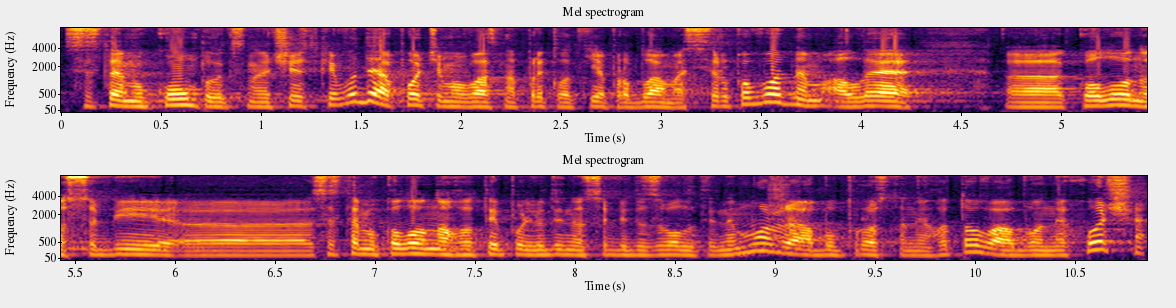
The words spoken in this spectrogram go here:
систему комплексної очистки води, а потім у вас, наприклад, є проблема з сірководним, але е, колону собі, е, систему колонного типу людина собі дозволити не може, або просто не готова, або не хоче.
